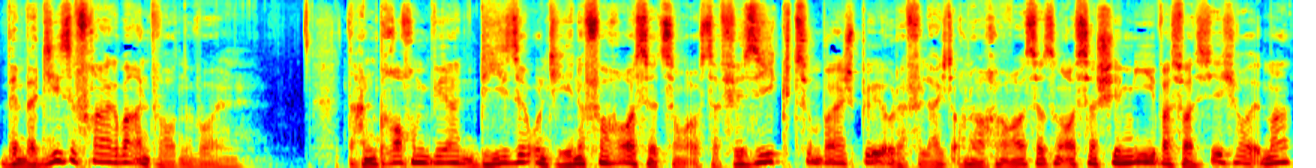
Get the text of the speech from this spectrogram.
wenn wir diese Frage beantworten wollen, dann brauchen wir diese und jene Voraussetzung aus der Physik zum Beispiel oder vielleicht auch noch Voraussetzungen aus der Chemie, was weiß ich auch immer.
